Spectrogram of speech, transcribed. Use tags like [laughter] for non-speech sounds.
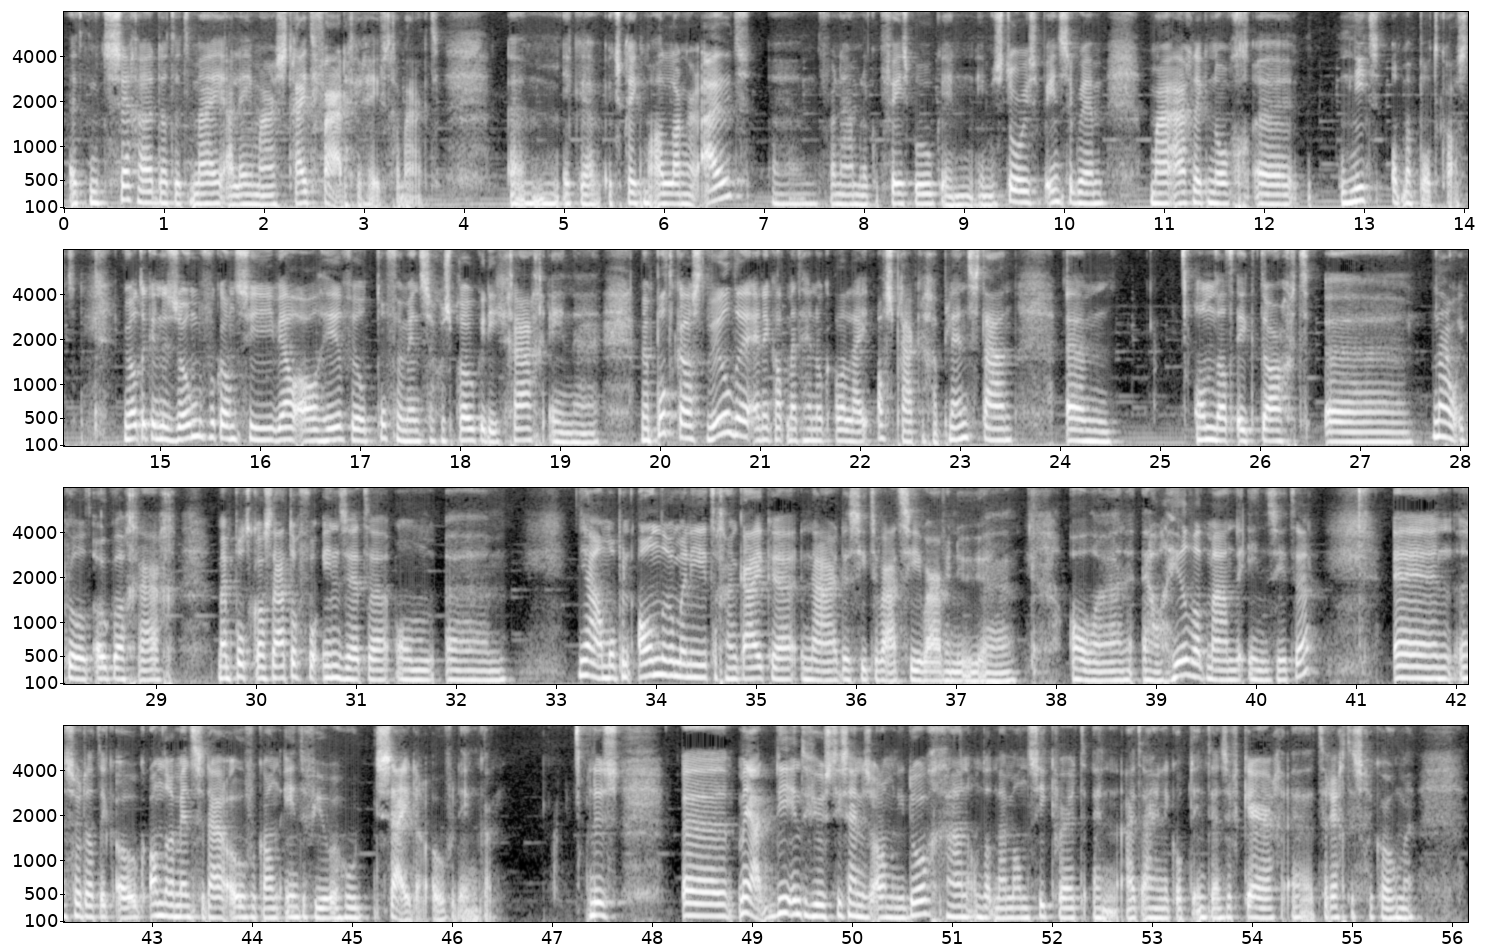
ik moet zeggen dat het mij alleen maar strijdvaardiger heeft gemaakt. Um, ik, uh, ik, spreek me al langer uit, um, voornamelijk op Facebook en in mijn stories op Instagram, maar eigenlijk nog uh, niet op mijn podcast. Nu had ik in de zomervakantie wel al heel veel toffe mensen gesproken die graag in uh, mijn podcast wilden. En ik had met hen ook allerlei afspraken gepland staan. Um, omdat ik dacht, uh, nou, ik wil het ook wel graag mijn podcast daar toch voor inzetten om, uh, ja, om op een andere manier te gaan kijken naar de situatie waar we nu uh, al, uh, al heel wat maanden in zitten. En zodat ik ook andere mensen daarover kan interviewen hoe zij erover denken. Dus uh, maar ja, die interviews die zijn dus allemaal niet doorgegaan omdat mijn man ziek werd en uiteindelijk op de intensive care uh, terecht is gekomen.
